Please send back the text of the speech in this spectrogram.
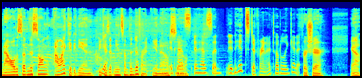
now all of a sudden this song I like it again because Yeah. it means something different, you know. It so has it has a, it hits different. I totally get it. for sure, yeah.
